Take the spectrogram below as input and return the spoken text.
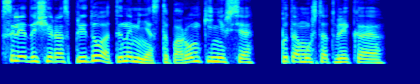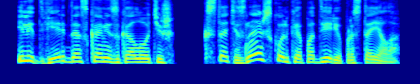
В следующий раз приду, а ты на меня с топором кинешься, потому что отвлекаю. Или дверь досками заколотишь. Кстати, знаешь, сколько я под дверью простояла?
